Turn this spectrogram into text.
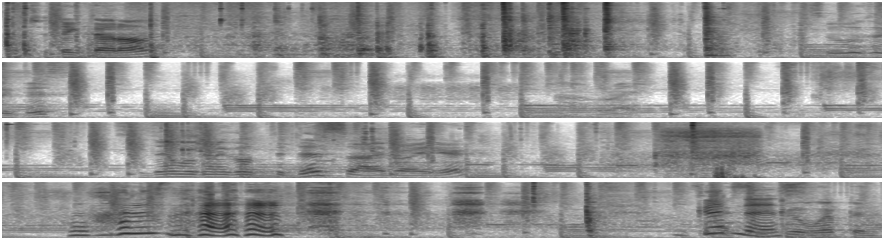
to take that off. So it looks like this. All right. So then we're gonna go to this side right here. What is that? Goodness. good weapon.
